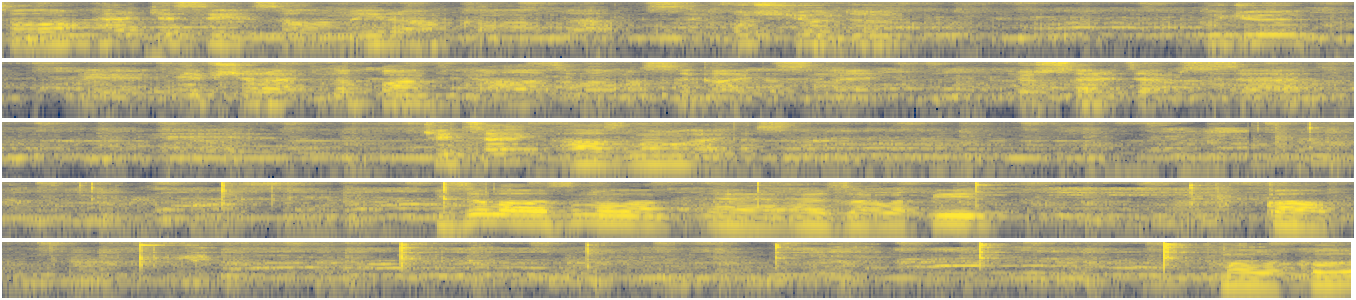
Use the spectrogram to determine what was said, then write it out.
Salam, herkesi salamlayıram kanalımda sizi hoş gördüm. Bugün e, ev şəraitində bantini hazırlaması qaydasını göstərəcəm sizə. E, keçək hazırlama qaydasına. Bizə lazım olan e, ərzaqlar bir qab, moloko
